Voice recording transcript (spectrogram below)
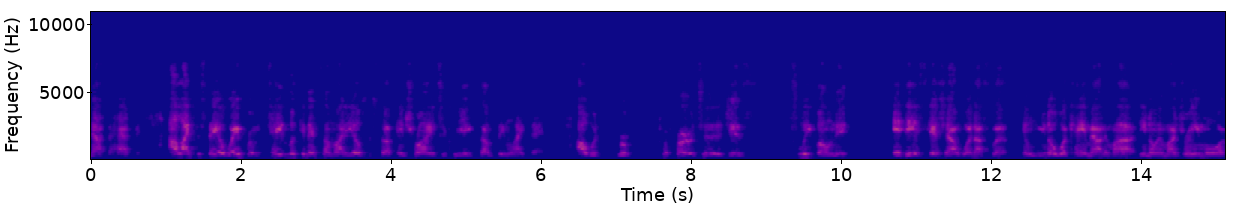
not to happen. I like to stay away from Tay looking at somebody else's stuff and trying to create something like that. I would re- prefer to just sleep on it and then sketch out what I slept and you know what came out in my you know in my dream or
